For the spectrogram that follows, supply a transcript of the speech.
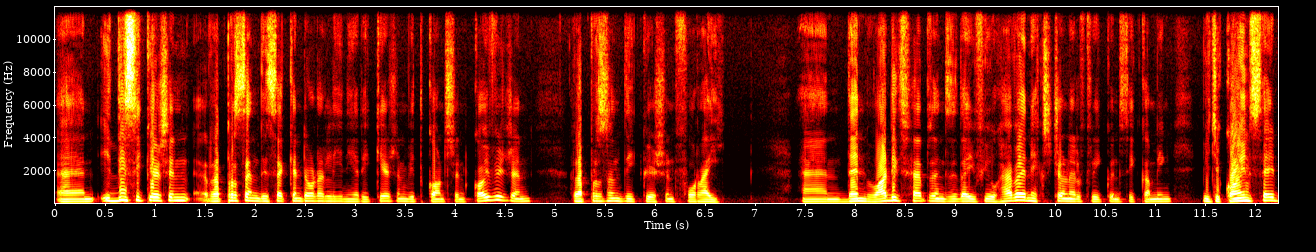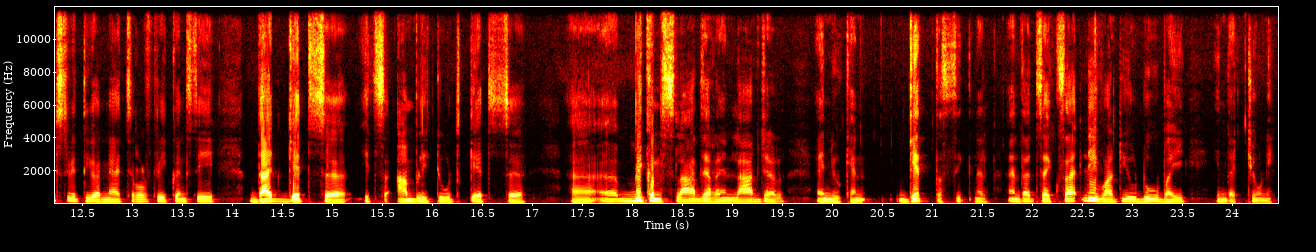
and this equation represent the second order linear equation with constant coefficient represent the equation for i. And then what is happens is that if you have an external frequency coming which coincides with your natural frequency that gets uh, its amplitude gets uh, uh, becomes larger and larger and you can get the signal. And that is exactly what you do by in the tuning.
